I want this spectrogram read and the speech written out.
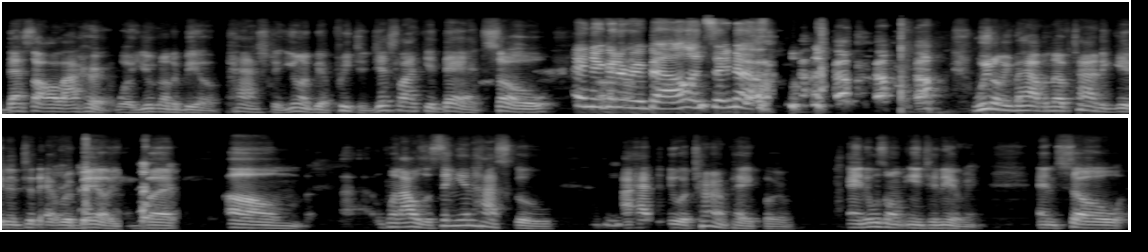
that's all I heard. Well, you're going to be a pastor. You're going to be a preacher, just like your dad. So, and you're going to uh, rebel and say no. we don't even have enough time to get into that rebellion. but um, when I was a senior in high school, mm-hmm. I had to do a term paper and it was on engineering. And so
